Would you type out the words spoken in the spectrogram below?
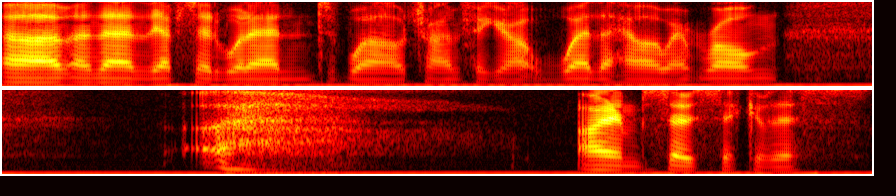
um, and then the episode will end. Well, I'll try and figure out where the hell I went wrong. I am so sick of this.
